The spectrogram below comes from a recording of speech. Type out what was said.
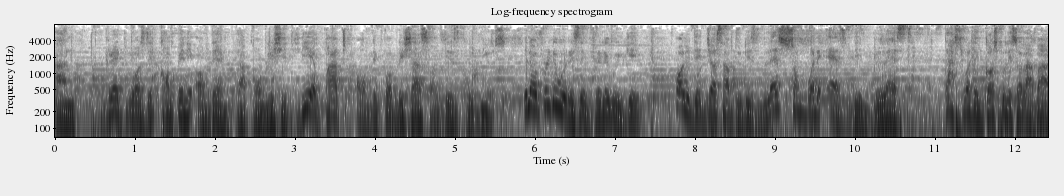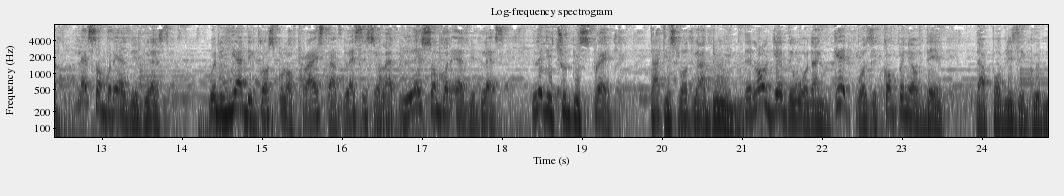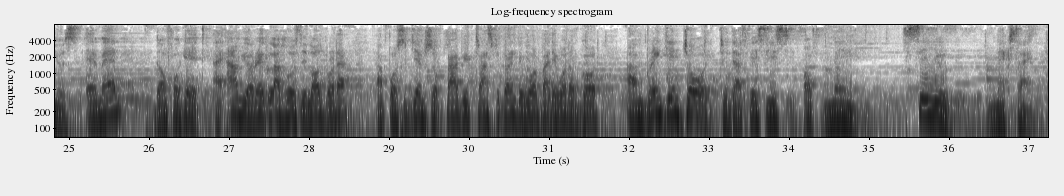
and great was the company of them that published it. Be a part of the publishers of this good news. You know, freely we receive, freely we give. All they just have to do is let somebody else be blessed. That's what the gospel is all about. Let somebody else be blessed. When you hear the gospel of Christ that blesses your life, let somebody else be blessed. Let the truth be spread. That is what we are doing. The Lord gave the word, and great was the company of them that published the good news. Amen. Don't forget, I am your regular host, the Lord's brother, Apostle James Okpabi, transfiguring the world by the word of God and bringing joy to the faces of many. See you next time.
